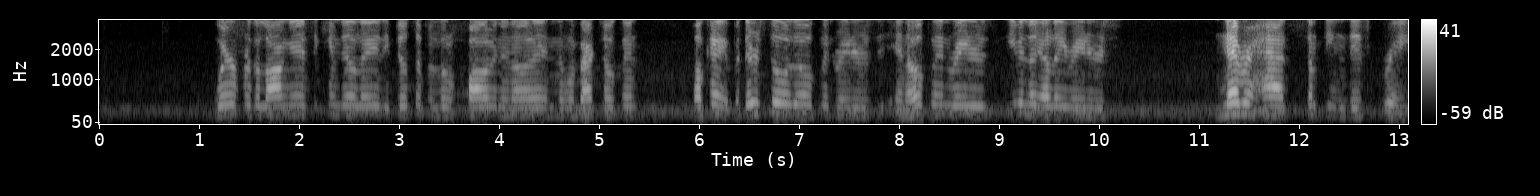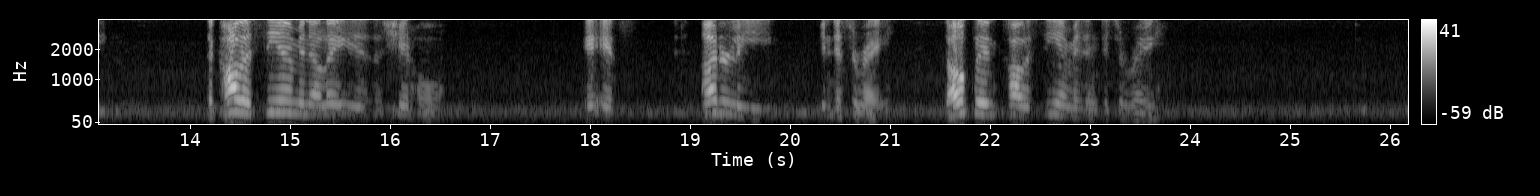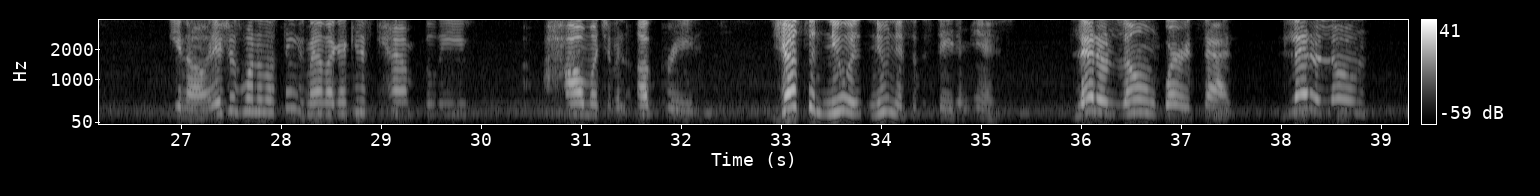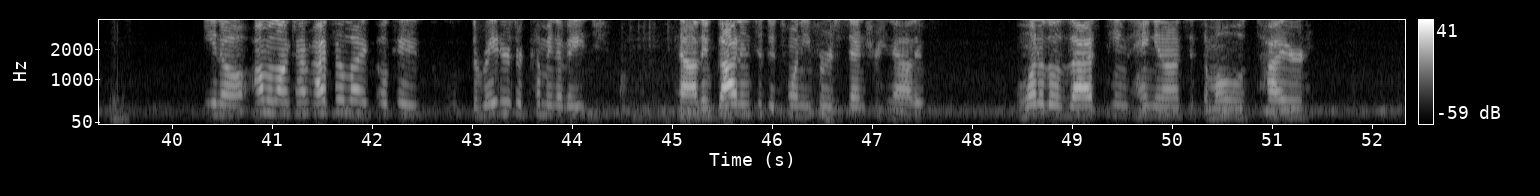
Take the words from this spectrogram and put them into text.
were for the longest. They came to LA. They built up a little following in LA and then went back to Oakland. Okay, but they're still the Oakland Raiders, and Oakland Raiders, even the LA Raiders, never had something this great. The Coliseum in LA is a shithole. It, it's it's utterly in disarray. The Oakland Coliseum is in disarray. You know, and it's just one of those things, man. Like I just can't believe how much of an upgrade just the new newness of the stadium is. Let alone where it's at. Let alone, you know, I'm a long time. I feel like okay, the Raiders are coming of age now. They've got into the 21st century now. They've one of those last teams hanging on to some old, tired,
